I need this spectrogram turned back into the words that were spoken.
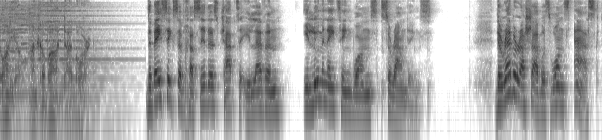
audio on Chabad.org. The Basics of Chassidus, Chapter 11 Illuminating One's Surroundings. The Rebbe Rashab was once asked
